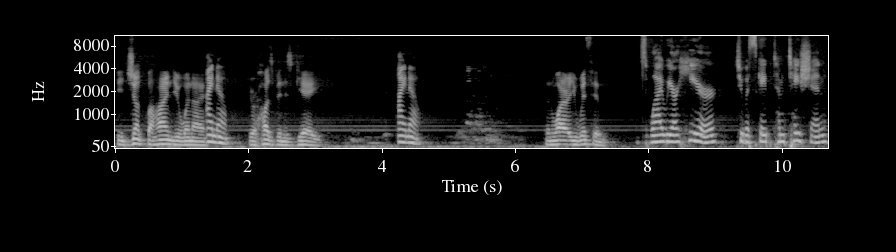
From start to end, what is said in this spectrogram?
He jumped behind you when I. I know. Your husband is gay. I know. Then why are you with him? It's why we are here to escape temptation,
